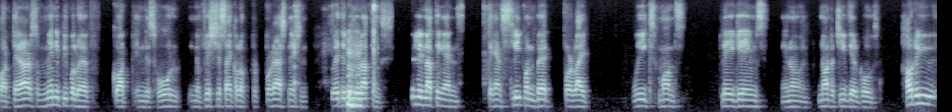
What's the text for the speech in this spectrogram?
But there are so many people who have got in this whole you know, vicious cycle of procrastination where they do Mhm. nothing, really nothing, and they can sleep on bed for like weeks, months, play games, you know, not achieve their goals. How do you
